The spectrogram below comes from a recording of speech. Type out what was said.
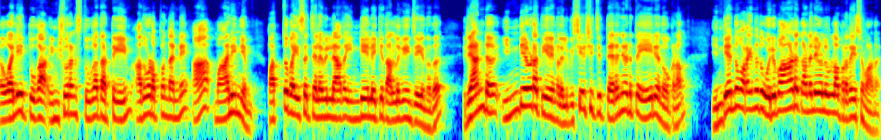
വലിയ തുക ഇൻഷുറൻസ് തുക തട്ടുകയും അതോടൊപ്പം തന്നെ ആ മാലിന്യം പത്ത് പൈസ ചെലവില്ലാതെ ഇന്ത്യയിലേക്ക് തള്ളുകയും ചെയ്യുന്നത്. രണ്ട് ഇന്ത്യയുടെ തീരങ്ങളിൽ വിശേഷിച്ച് തെരഞ്ഞെടുത്ത ഏരിയ നോക്കണം. ഇന്ത്യ എന്ന് പറയുന്നത് ഒരുപാട് കടലുകളുള്ള പ്രദേശമാണ്.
